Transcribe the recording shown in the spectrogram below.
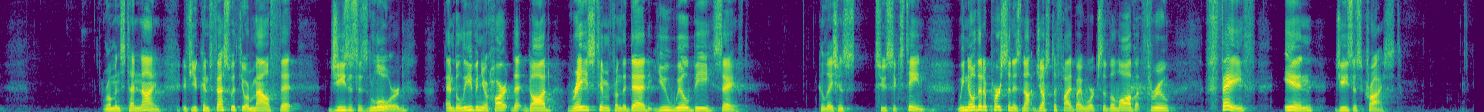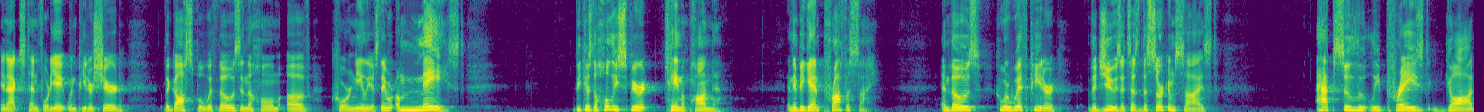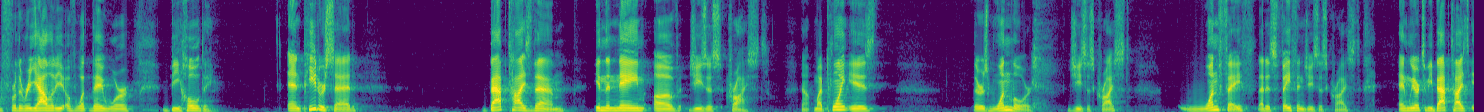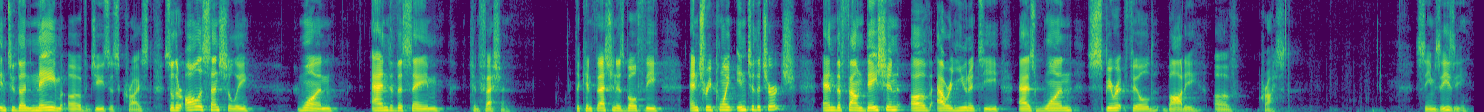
Romans 10 9. If you confess with your mouth that Jesus is Lord and believe in your heart that God raised him from the dead, you will be saved. Galatians 2:16. We know that a person is not justified by works of the law, but through faith in Jesus Christ. In Acts 10:48, when Peter shared the gospel with those in the home of Cornelius, they were amazed because the Holy Spirit came upon them and they began prophesying and those who were with Peter, the Jews, it says the circumcised, absolutely praised God for the reality of what they were beholding. And Peter said, Baptize them in the name of Jesus Christ. Now, my point is there is one Lord, Jesus Christ, one faith, that is faith in Jesus Christ, and we are to be baptized into the name of Jesus Christ. So they're all essentially one and the same confession. The confession is both the entry point into the church and the foundation of our unity as one spirit filled body of Christ. Seems easy,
